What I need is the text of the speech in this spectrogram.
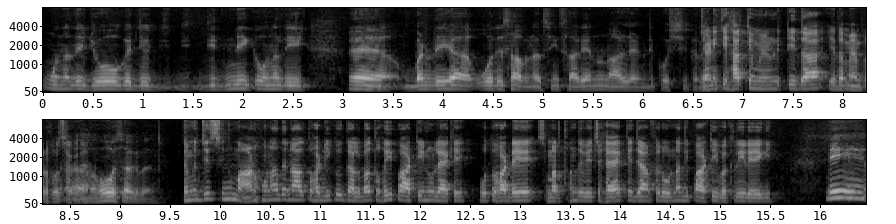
ਉਹਨਾਂ ਦੇ ਯੋਗ ਜਿੰਨੀ ਕੁ ਉਹਨਾਂ ਦੀ ਬਣਦੇ ਆ ਉਹਦੇ ਹਿਸਾਬ ਨਾਲ ਅਸੀਂ ਸਾਰਿਆਂ ਨੂੰ ਨਾਲ ਲੈਣ ਦੀ ਕੋਸ਼ਿਸ਼ ਕਰਾਂਗੇ। ਯਾਨੀ ਕਿ ਹਰ ਕਮਿਊਨਿਟੀ ਦਾ ਇਹਦਾ ਮੈਂਬਰ ਹੋ ਸਕਦਾ। ਹੋ ਸਕਦਾ। ਸਿਮਰਜੀਤ ਸਿੰਘ ਮਾਨ ਹੋਣਾ ਦੇ ਨਾਲ ਤੁਹਾਡੀ ਕੋਈ ਗੱਲਬਾਤ ਹੋਈ ਪਾਰਟੀ ਨੂੰ ਲੈ ਕੇ? ਉਹ ਤੁਹਾਡੇ ਸਮਰਥਨ ਦੇ ਵਿੱਚ ਹੈ ਕਿ ਜਾਂ ਫਿਰ ਉਹਨਾਂ ਦੀ ਪਾਰਟੀ ਵੱਖਰੀ ਰਹੇਗੀ? ਨਹੀਂ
